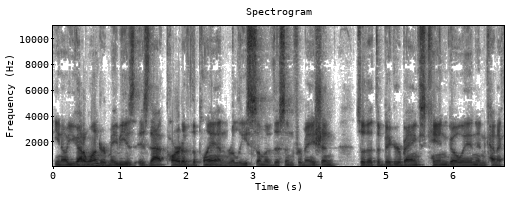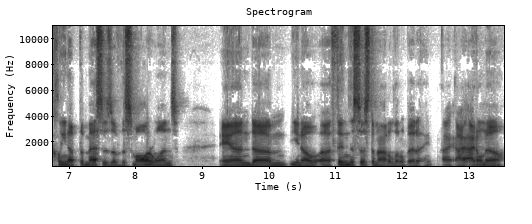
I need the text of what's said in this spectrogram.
you know, you got to wonder maybe is is that part of the plan? Release some of this information so that the bigger banks can go in and kind of clean up the messes of the smaller ones, and um, you know, uh, thin the system out a little bit. I, I, I don't know.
